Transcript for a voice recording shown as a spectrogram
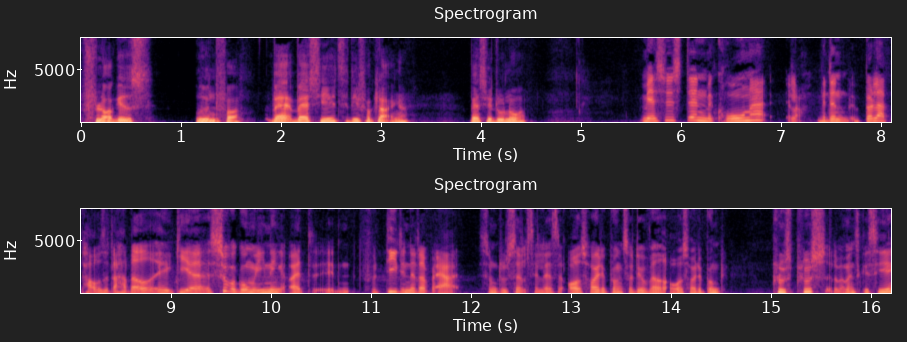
flokkedes udenfor. Hvad, hvad siger I til de forklaringer? Hvad siger du, Nora? Men jeg synes, den med corona, eller med den bøllerpause, der har været, øh, giver super god mening, og at, øh, fordi det netop er, som du selv siger, Lasse, årets højdepunkt, så har det jo været årets højdepunkt plus plus, eller hvad man skal sige.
